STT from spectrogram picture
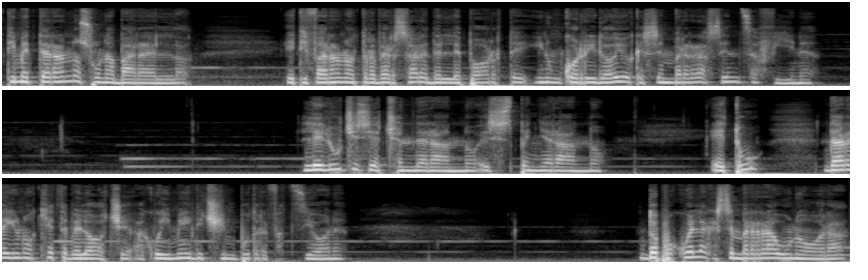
ti metteranno su una barella e ti faranno attraversare delle porte in un corridoio che sembrerà senza fine. Le luci si accenderanno e si spegneranno e tu darai un'occhiata veloce a quei medici in putrefazione. Dopo quella che sembrerà un'ora,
